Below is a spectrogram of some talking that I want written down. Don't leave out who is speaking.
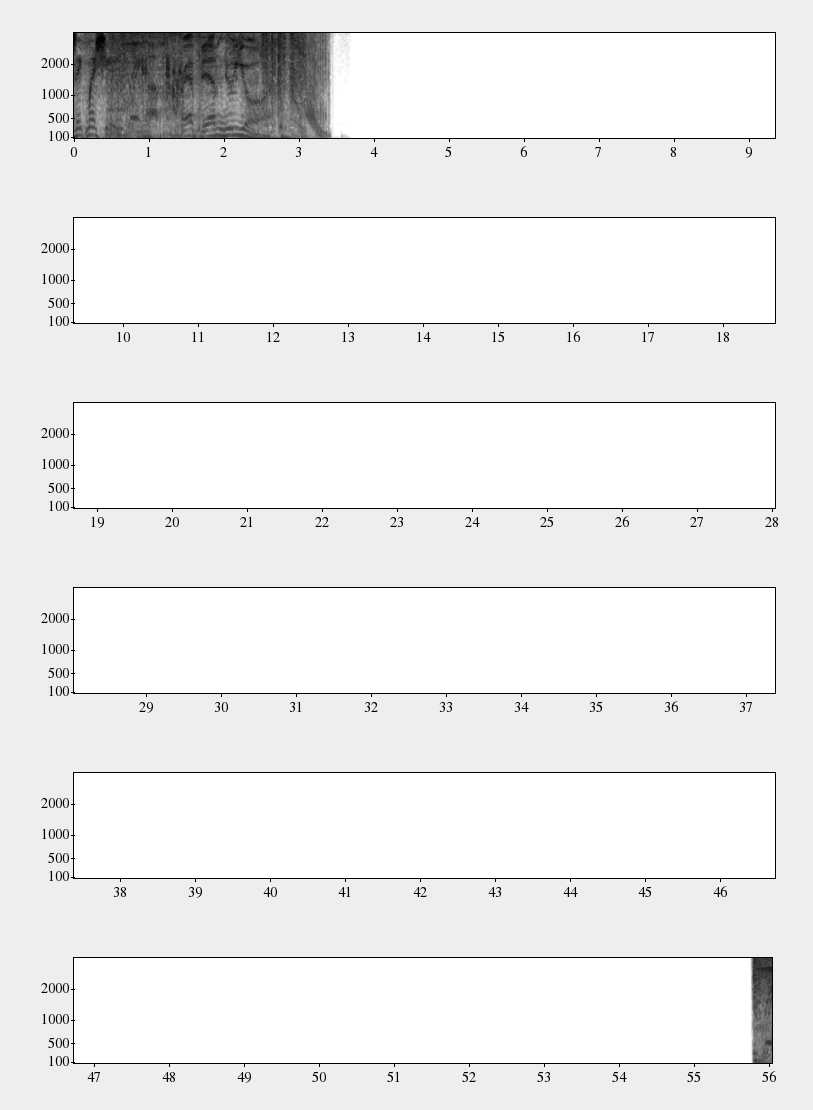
Speaker 1: music
Speaker 2: machine.
Speaker 3: Wake up, FM New York.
